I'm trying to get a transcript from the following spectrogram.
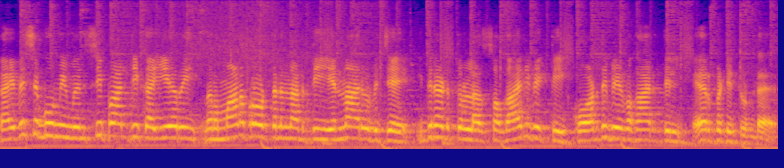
കൈവശഭൂമി മുനിസിപ്പാലിറ്റി കയ്യേറി നിർമ്മാണ പ്രവർത്തനം നടത്തി എന്നാരോപിച്ച് ഇതിനടുത്തുള്ള സ്വകാര്യ വ്യക്തി കോടതി വ്യവഹാരത്തിൽ ഏർപ്പെട്ടിട്ടുണ്ട്.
